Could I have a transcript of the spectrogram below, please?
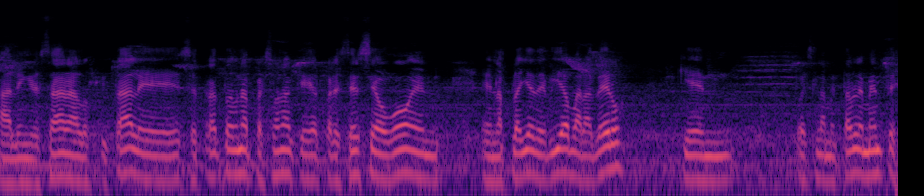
al ingresar al hospital. Eh, se trata de una persona que al parecer se ahogó en, en la playa de Vía Varadero, quien pues lamentablemente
